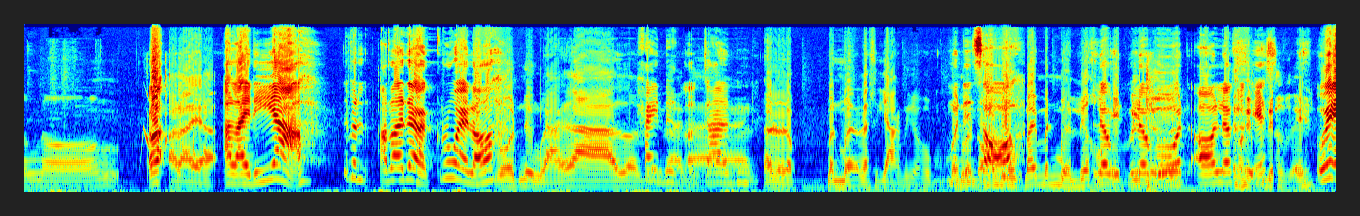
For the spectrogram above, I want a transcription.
น้องเอ๊ะๆอะไรอะอะไรดีอะนี่เป็นอะไรเนี่ยกล้วยเหรอ โดนหนึ่งล้านลาโดให้หนึ่งละกันอันนั้นแบบมันเหมือนอะไรสักอย่างหนึ่งอะผมเหมือนดินอ๋สอ เรือไม่ มันเหมือนเรือของเรือเอสเรือโบ๊ทอ๋อเรือของเอสเรือของเอสอุ้ย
